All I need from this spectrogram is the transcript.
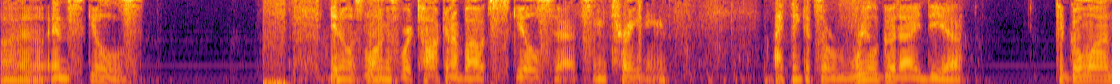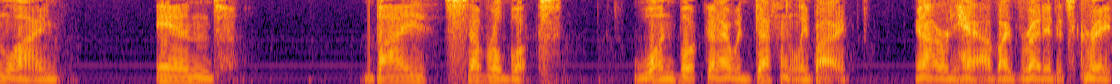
uh, and skills. You know, as long as we're talking about skill sets and training, I think it's a real good idea to go online and buy several books. One book that I would definitely buy and I already have. I've read it. It's great.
